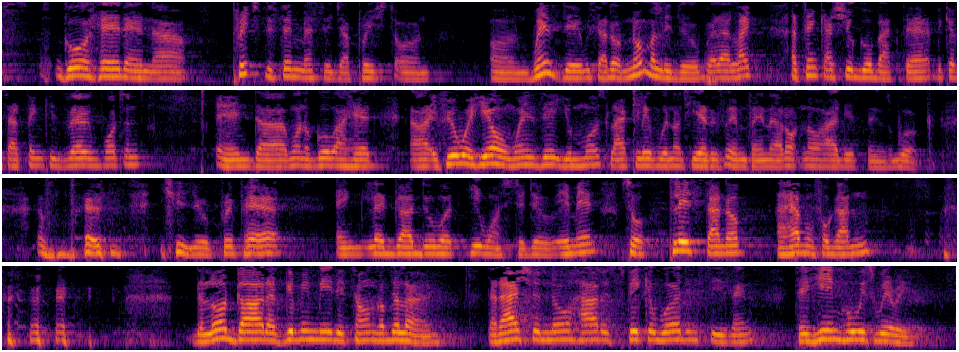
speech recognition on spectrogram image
go ahead and uh, preach the same message I preached on on Wednesday, which I don't normally do, but I like. I think I should go back there because I think it's very important and uh, I want to go ahead. Uh, if you were here on Wednesday, you most likely will not hear the same thing. I don't know how these things work. but you prepare and let God do what He wants to do. Amen. So please stand up. I haven't forgotten. the Lord God has given me the tongue of the learned that I should know how to speak a word in season to him who is weary.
